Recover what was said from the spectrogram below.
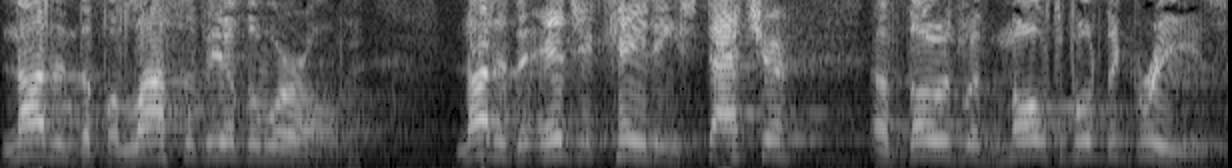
not in the philosophy of the world, not in the educating stature of those with multiple degrees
